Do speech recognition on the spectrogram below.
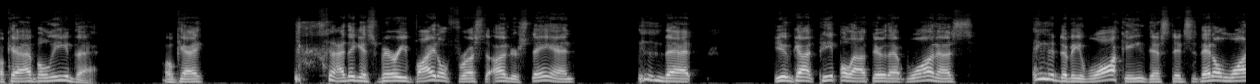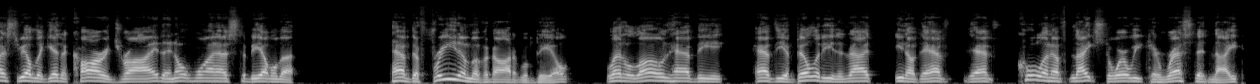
Okay, I believe that. Okay. I think it's very vital for us to understand that you've got people out there that want us to be walking distance. They don't want us to be able to get a car and drive. They don't want us to be able to have the freedom of an automobile, let alone have the have the ability to not, you know, to have to have cool enough nights to where we can rest at night.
